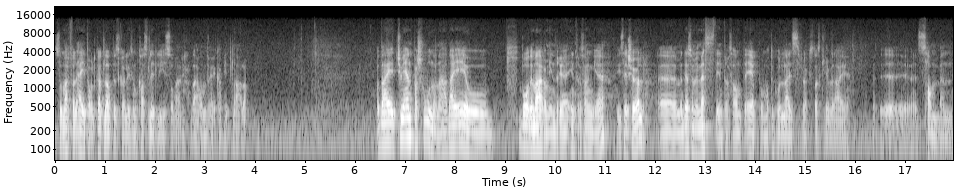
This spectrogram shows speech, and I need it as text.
som i hvert fall jeg tolker til at det skal liksom kaste litt lys over de andre kapitlene. Og De 21 personene her, de er jo både mer og mindre interessante i seg sjøl. Uh, men det som er mest interessant, er på en måte hvordan Fløgstad skriver dem uh, sammen.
